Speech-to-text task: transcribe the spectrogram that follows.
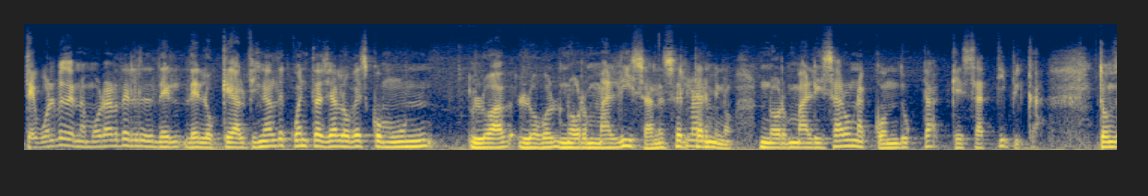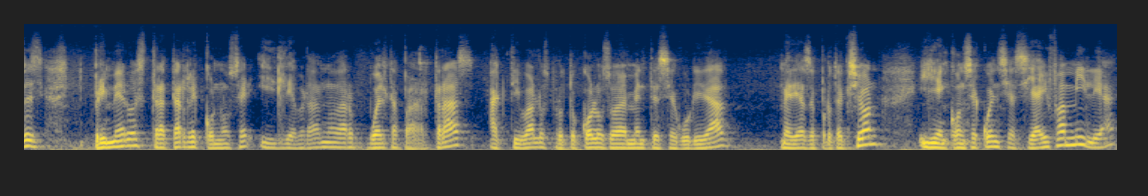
te vuelves a enamorar de lo que al final de cuentas ya lo ves como un... Lo, lo normalizan, ese es el Claro. término, normalizar una conducta que es atípica. Entonces, primero es tratar de reconocer y de verdad no dar vuelta para atrás, activar los protocolos obviamente de seguridad, medidas de protección y en consecuencia si hay familia,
